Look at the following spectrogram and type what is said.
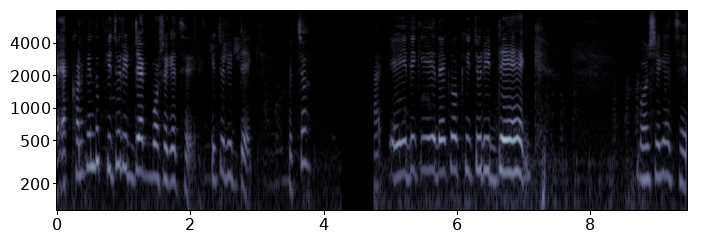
এখন কিন্তু খিচুড়ির ডেক বসে গেছে, খিচুড়ির ডেক, বুঝছ? আর এইদিকে দেখো খিচুড়ির ডেক বসে গেছে।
